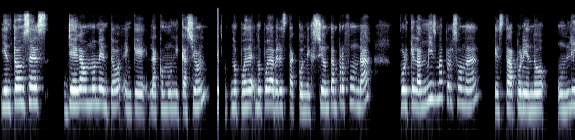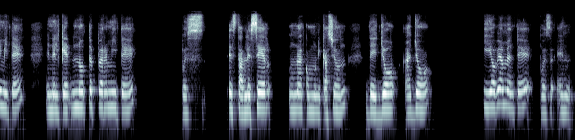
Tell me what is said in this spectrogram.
Y entonces llega un momento en que la comunicación no puede, no puede haber esta conexión tan profunda porque la misma persona está poniendo un límite en el que no te permite pues establecer una comunicación de yo a yo y obviamente pues en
